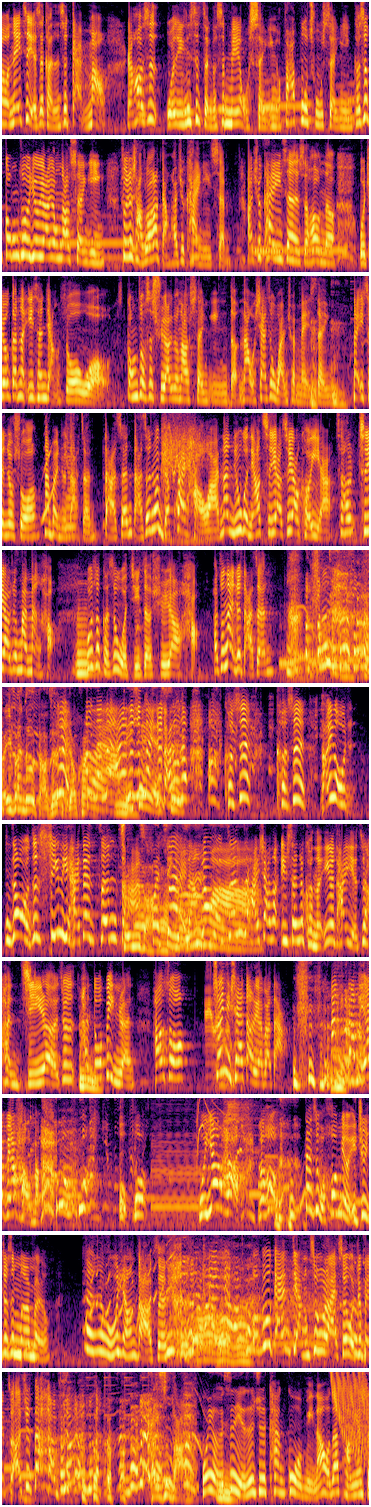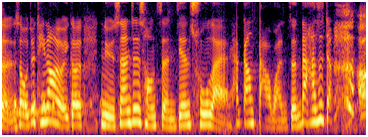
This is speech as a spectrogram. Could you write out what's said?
哦，那一次也是可能是感冒，然后是我已经是整个是没有声音，发不出声音，可是工作又要用到声音，所以就想说要赶快去看医生。啊去看医生的时候呢，我就跟那医生讲说，我工作是需要用到声音的，那我现在是完全没声音。那医生就说，那不然你就打针，打针打针会比较快好啊。那如果你要吃药，吃药可以啊，吃吃药就慢慢好。我说可是我急着需要好，他说那你就打针。一般都是打针比较快。对啊，就是那你就打针说啊，可是可是，然后因为我。你知道我这心里还在挣扎，会紧张吗？挣扎一下，那医生就可能因为他也是很急了，就是很多病人，他就说所以你现在到底要不要打？那你到底要不要好嘛？我我我我要好，然后但是我后面有一句就是 murmur。但是我不想打针，我 所以我就被抓去打针了。还是打？我有一次也是去看过敏，然后我在旁边等的时候，我就听到有一个女生就是从诊间出来，她刚打完针，但她是这样啊，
